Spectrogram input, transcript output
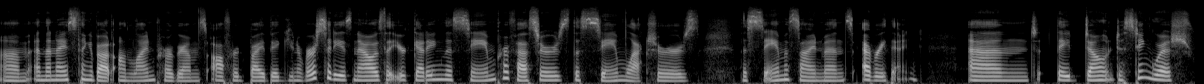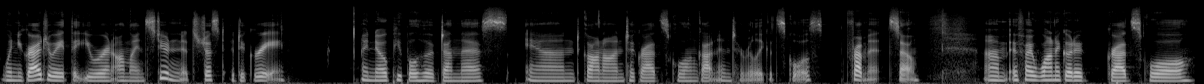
Um, and the nice thing about online programs offered by big universities now is that you're getting the same professors, the same lectures, the same assignments, everything. And they don't distinguish when you graduate that you were an online student, it's just a degree. I know people who have done this and gone on to grad school and gotten into really good schools from it. So, um, if I want to go to grad school,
